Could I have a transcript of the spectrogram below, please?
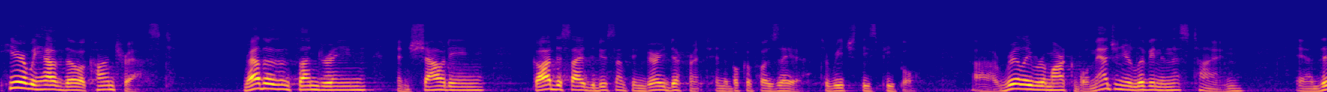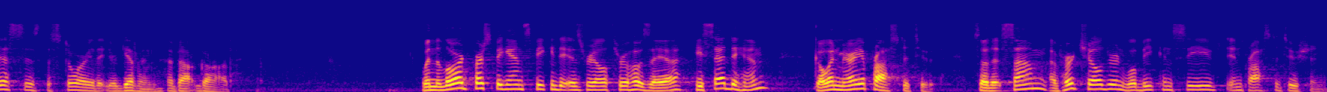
here we have, though, a contrast. Rather than thundering and shouting, God decided to do something very different in the book of Hosea to reach these people. Uh, really remarkable. Imagine you're living in this time, and this is the story that you're given about God. When the Lord first began speaking to Israel through Hosea, he said to him, Go and marry a prostitute, so that some of her children will be conceived in prostitution.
